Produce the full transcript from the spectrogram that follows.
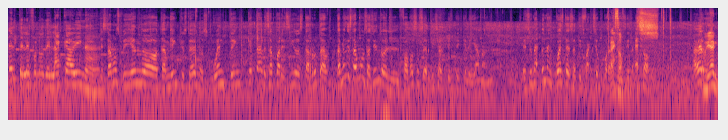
el teléfono de la cabina. Estamos pidiendo también que ustedes nos cuenten qué tal les ha parecido esta ruta. También estamos haciendo el famoso servicio al cliente que le llaman. Es una, una encuesta de satisfacción por así Eso. decirlo. Eso. A ver, Muy bien.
